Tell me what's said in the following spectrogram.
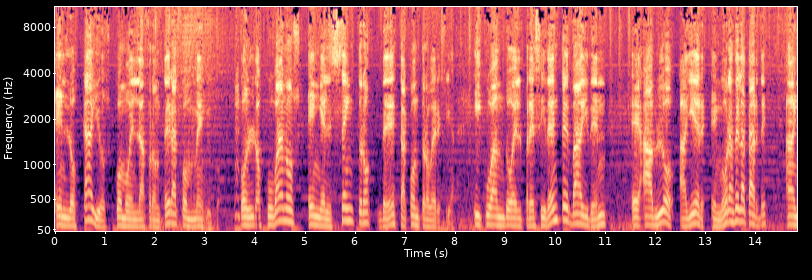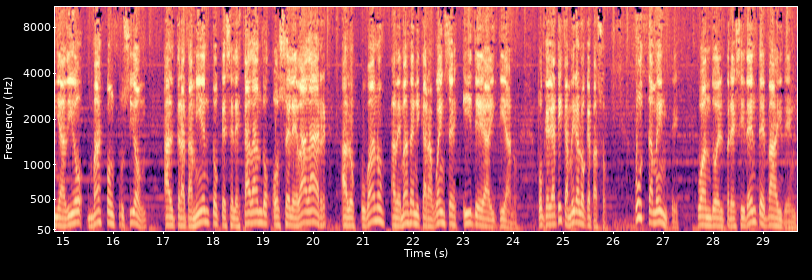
en Los Cayos como en la frontera con México, con los cubanos en el centro de esta controversia. Y cuando el presidente Biden eh, habló ayer en horas de la tarde, añadió más confusión al tratamiento que se le está dando o se le va a dar a los cubanos, además de nicaragüenses y de haitianos. Porque Gatica, mira lo que pasó. Justamente cuando el presidente Biden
